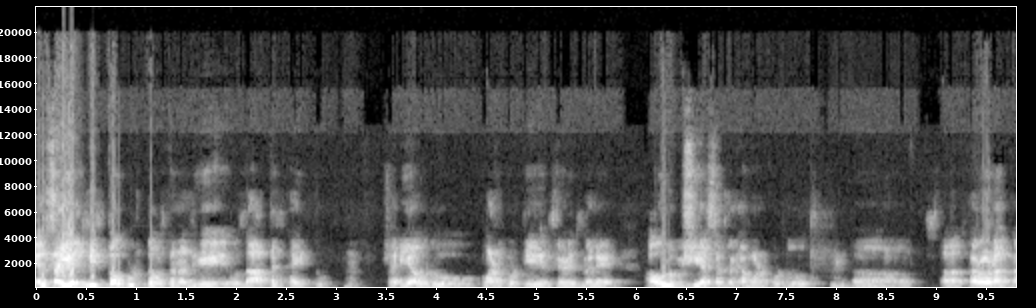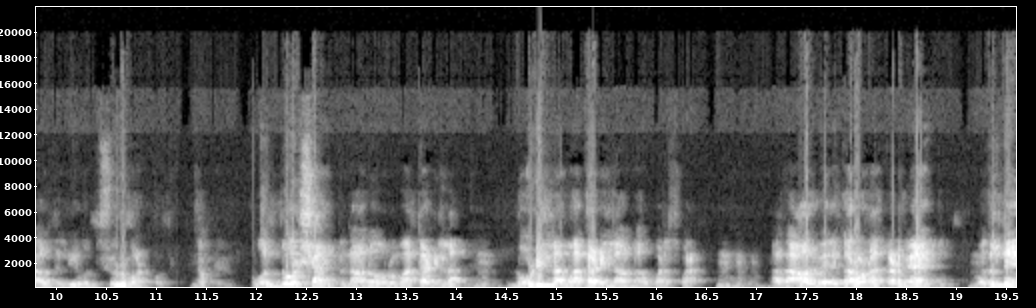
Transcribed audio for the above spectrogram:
ಕೆಲಸ ಎಲ್ಲಿ ನಿಂತೋಗ್ಬಿಡ್ತೋ ಅಂತ ನನಗೆ ಒಂದು ಆತಂಕ ಇತ್ತು. ಸರಿ ಅವರು ಮಾಡಿಕೊಡ್ತೀವಿ ಅಂತ ಹೇಳಿದ್ಮೇಲೆ ಅವರು ವಿಷಯ ಸಂಗ್ರಹ ಮಾಡಿಕೊಂಡು ಕರೋನಾ ಕಾಲದಲ್ಲಿ ಒಂದು ಶುರು ಮಾಡಿಕೊಟ್ರು ಒಂದು ವರ್ಷ ಆಯ್ತು ನಾನು ಅವರು ಮಾತಾಡಿಲ್ಲ. ನೋಡಿಲ್ಲ ಮಾತಾಡಿಲ್ಲ ನಾವು ಪರಸ್ಪರ. ಅದಾದ್ಮೇಲೆ ಕರೋನಾ ಕಡಿಮೆ ಆಯ್ತು. ಮೊದಲನೇ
